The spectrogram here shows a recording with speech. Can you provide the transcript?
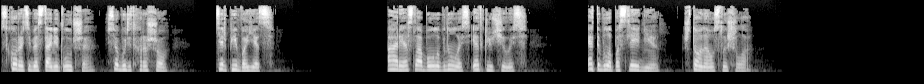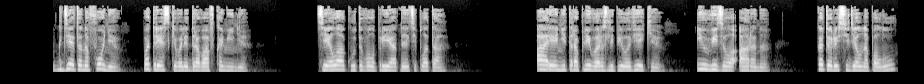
«Скоро тебе станет лучше, все будет хорошо. Терпи, боец». Ария слабо улыбнулась и отключилась. Это было последнее, что она услышала. Где-то на фоне потрескивали дрова в камине. Тело окутывала приятная теплота. Ария неторопливо разлепила веки и увидела Аарона, который сидел на полу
